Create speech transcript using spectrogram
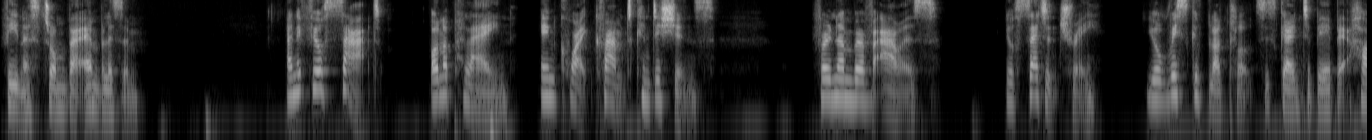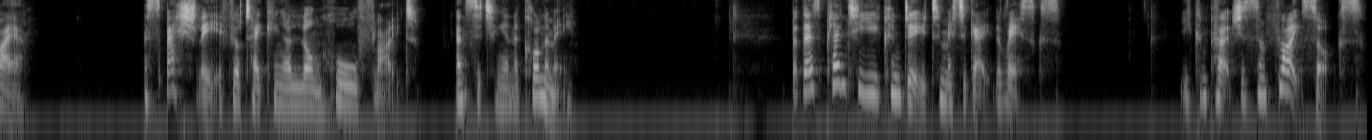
venous thromboembolism. And if you're sat on a plane in quite cramped conditions for a number of hours, you're sedentary your risk of blood clots is going to be a bit higher, especially if you're taking a long haul flight and sitting in economy. But there's plenty you can do to mitigate the risks. You can purchase some flight socks.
